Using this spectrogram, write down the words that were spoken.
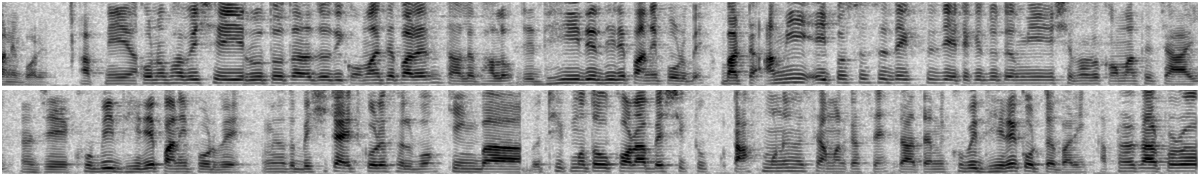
পানি পড়ে। আপনি কোনোভাবেই সেই দ্রুততা যদি কমাতে পারেন, তাহলে ভালো, যে ধীরে ধীরে পানি পড়বে। বাট আমি এই প্রসেসে দেখছি যে এটাকে যদি আমি সেভাবে কমাতে চাই, যে খুবই ধীরে পানি পড়বে, আমি হয়তো বেশি টাইট করে ফেলব, কিংবা ঠিক মতো করা বেশ একটু টাফ মনে হয়েছে আমার কাছে, যাতে আমি খুবই ধীরে করতে পারি। আপনারা তারপরও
